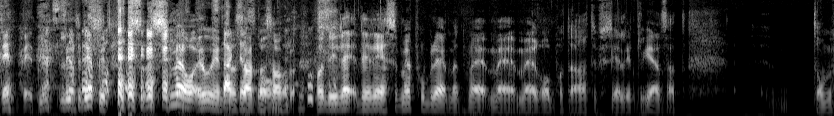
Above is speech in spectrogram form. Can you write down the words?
deppigt nästan. lite deppigt. Små ointressanta saker. Och det är det, det är det som är problemet med, med, med robotar och artificiell intelligens. Att de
